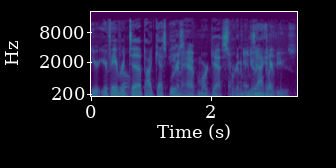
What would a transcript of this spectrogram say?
your, your favorite Well, uh, podcast We're going to have more guests. We're going to be Exactly. doing interviews.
